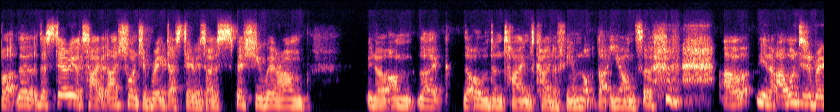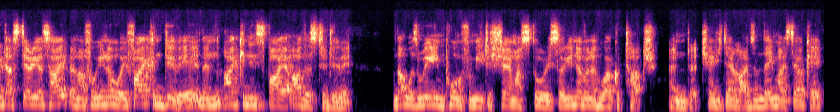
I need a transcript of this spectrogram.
But the the stereotype, I just want to break that stereotype, especially where I'm, you know, I'm like the olden times kind of thing. I'm not that young, so uh, you know, I wanted to break that stereotype, and I thought, you know what, if I can do it, then I can inspire others to do it that was really important for me to share my story. So you never know who I could touch and uh, change their lives. And they might say, okay,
